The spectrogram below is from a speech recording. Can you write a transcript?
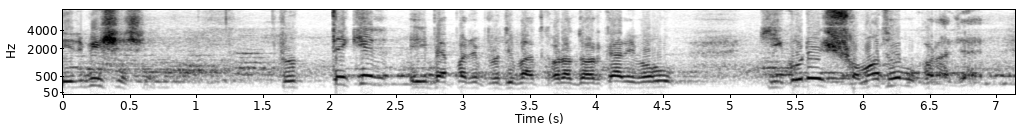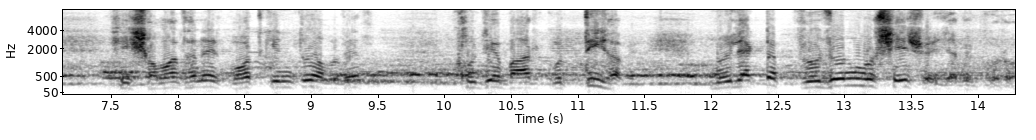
নির্বিশেষে প্রত্যেকের এই ব্যাপারে প্রতিবাদ করা দরকার এবং কি করে সমাধান করা যায়, সেই সমাধানের পথ কিন্তু আমাদের খুঁজে বার করতেই হবে। নইলে একটা প্রজন্ম শেষ হয়ে যাবে পুরো।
